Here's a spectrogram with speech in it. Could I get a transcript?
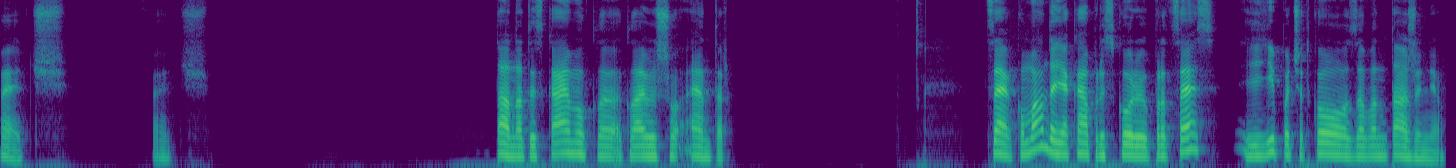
fetch. Та натискаємо клавішу Enter. Це команда, яка прискорює процес її початкового завантаження,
